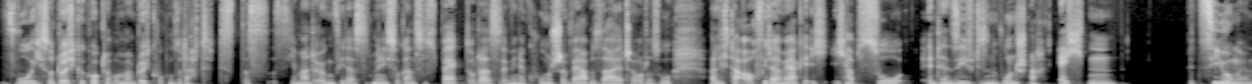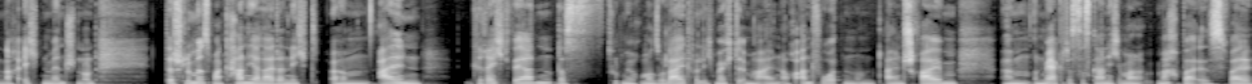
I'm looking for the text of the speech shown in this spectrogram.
wo ich so durchgeguckt habe und beim Durchgucken so dachte, das, das, ist jemand irgendwie, das ist mir nicht so ganz suspekt oder das ist irgendwie eine komische Werbeseite oder so, weil ich da auch wieder merke, ich, ich habe so intensiv diesen Wunsch nach echten Beziehungen, nach echten Menschen. Und das Schlimme ist, man kann ja leider nicht ähm, allen gerecht werden. Das tut mir auch immer so leid, weil ich möchte immer allen auch antworten und allen schreiben ähm, und merke, dass das gar nicht immer machbar ist, weil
